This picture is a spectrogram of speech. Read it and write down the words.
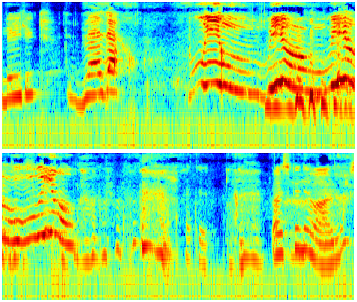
Leylek. Lele. Hadi. Başka ne varmış?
